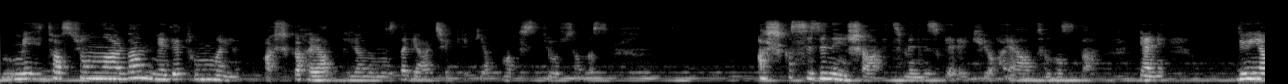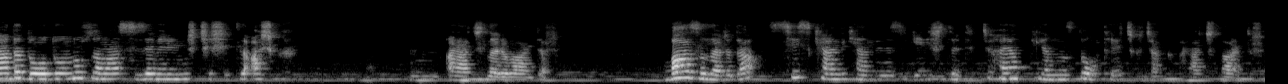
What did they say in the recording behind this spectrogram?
Meditasyonlardan medet ummayın. Aşka hayat planınızda gerçeklik yapmak istiyorsanız. Aşkı sizin inşa etmeniz gerekiyor hayatınızda. Yani dünyada doğduğunuz zaman size verilmiş çeşitli aşk ıı, araçları vardır Bazıları da siz kendi kendinizi geliştirdikçe hayat planınızda ortaya çıkacak araçlardır.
